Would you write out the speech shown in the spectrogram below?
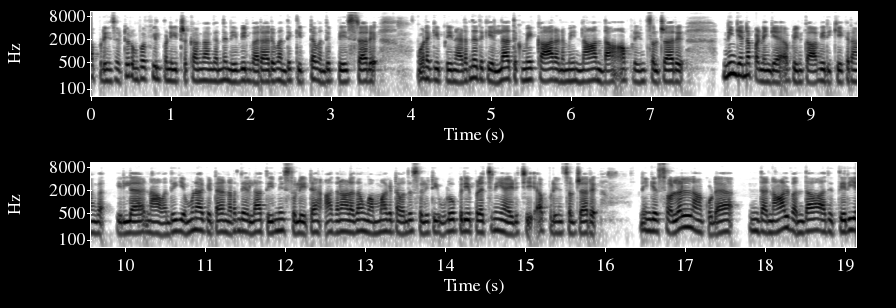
அப்படின்னு சொல்லிட்டு ரொம்ப ஃபீல் பண்ணிகிட்ருக்காங்க இருக்காங்க அங்கேருந்து நிவின் வராரு வந்து கிட்ட வந்து பேசுகிறாரு உனக்கு இப்படி நடந்ததுக்கு எல்லாத்துக்குமே காரணமே நான் தான் அப்படின்னு சொல்கிறாரு நீங்கள் என்ன பண்ணீங்க? அப்படின்னு காவேரி கேட்குறாங்க இல்லை நான் வந்து யமுனா கிட்ட நடந்த எல்லாத்தையுமே சொல்லிட்டேன். அதனால தான் உங்கள் அம்மா கிட்ட வந்து சொல்லிட்டு இவ்வளோ பெரிய பிரச்சனையாயிடுச்சு அப்படின்னு சொல்கிறாரு நீங்கள் சொல்லலைனா கூட இந்த நாள் வந்தால் அது தெரிய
